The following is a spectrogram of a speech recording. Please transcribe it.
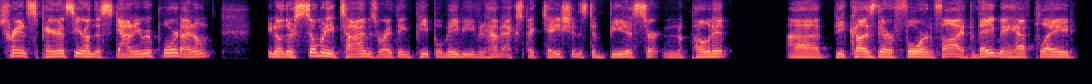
transparency on the scouting report. I don't you know, there's so many times where I think people maybe even have expectations to beat a certain opponent uh, because they're four and five, but they may have played,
